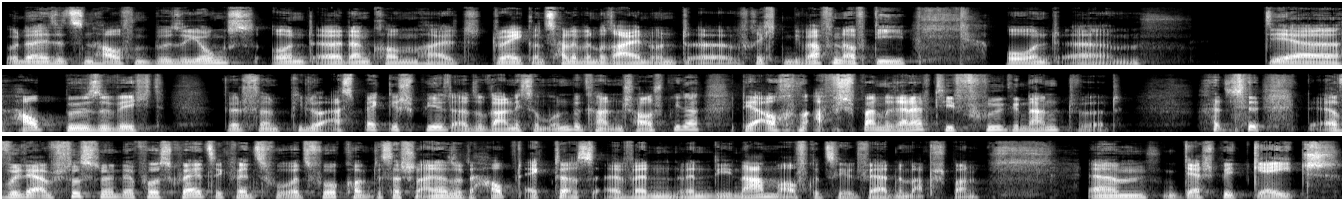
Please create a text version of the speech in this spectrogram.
Und da sitzen ein Haufen böse Jungs und äh, dann kommen halt Drake und Sullivan rein und äh, richten die Waffen auf die. Und ähm, der Hauptbösewicht wird von Pilo Asbeck gespielt, also gar nicht so einem unbekannten Schauspieler, der auch im Abspann relativ früh genannt wird. Also, obwohl der am Schluss nur in der Post-Credit-Sequenz vor uns vorkommt, ist das schon einer so der Hauptactors, äh, wenn, wenn die Namen aufgezählt werden im Abspann. Ähm, der spielt Gage.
